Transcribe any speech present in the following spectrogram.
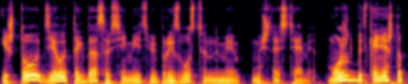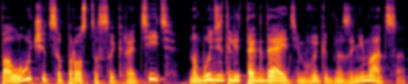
И что делать тогда со всеми этими производственными мощностями? Может быть, конечно, получится просто сократить но будет ли тогда этим выгодно заниматься?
